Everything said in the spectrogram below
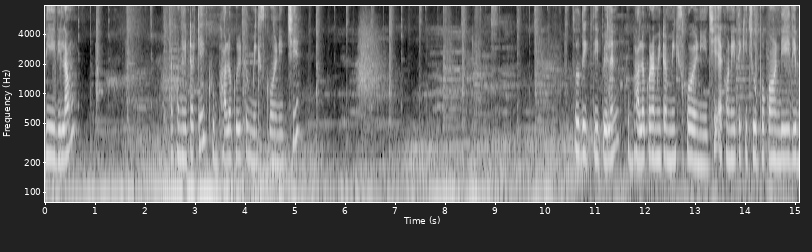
দিয়ে দিলাম এখন এটাকে খুব ভালো করে একটু মিক্স করে নিচ্ছি। তো দেখতেই পেলেন, খুব ভালো করে আমি এটা মিক্স করে নিয়েছি। এখন এতে কিছু উপকরণ দিয়ে দিব।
